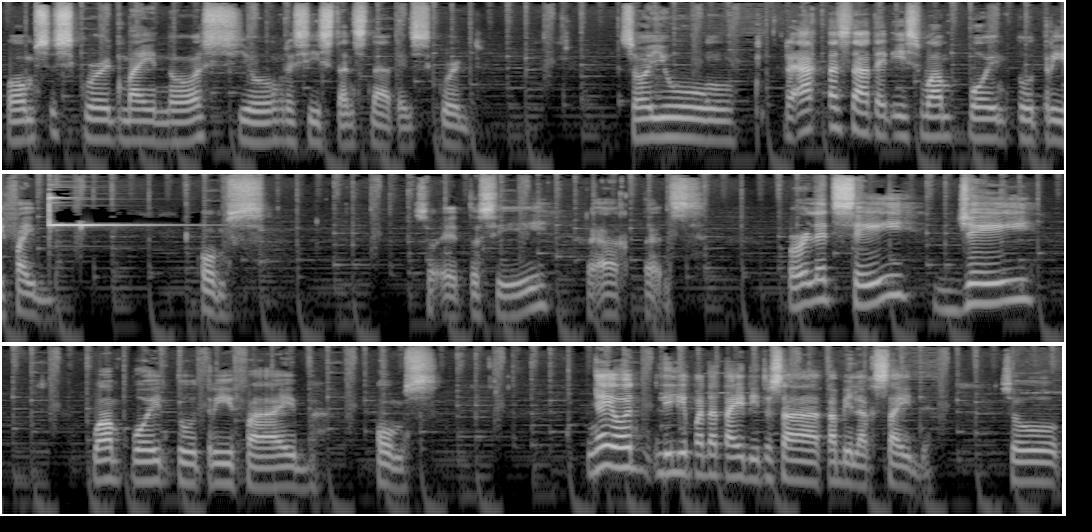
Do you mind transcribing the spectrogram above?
ohms squared minus yung resistance natin squared. So, yung reactance natin is 1.235 ohms. So, ito si reactance. Or let's say, J 1.235 ohms. Ngayon, lilipat na tayo dito sa kabilang side. So,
